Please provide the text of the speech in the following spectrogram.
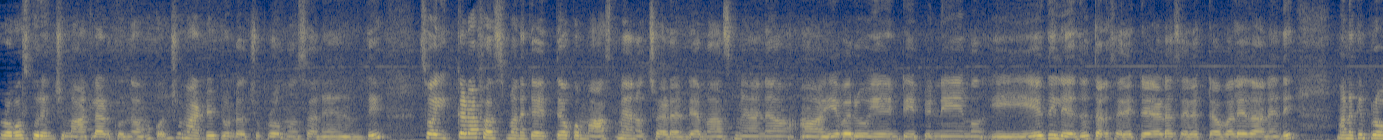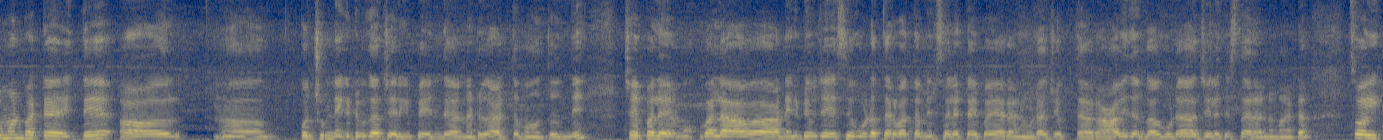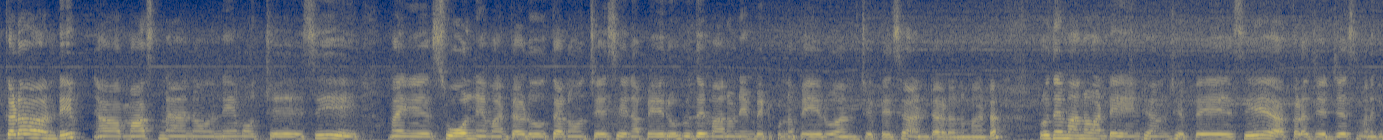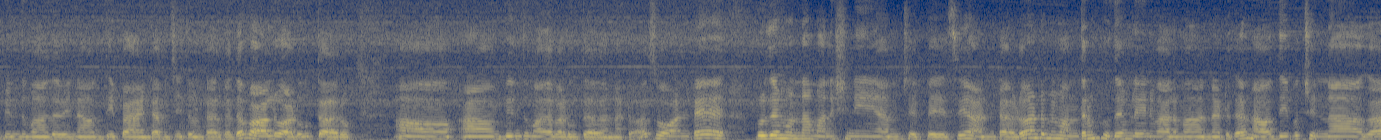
Promos గురించి మాట్లాడుకుందాము. కొంచెం అటు ఉండొచ్చు ప్రోమోస్ అనేది సో ఇక్కడ ఫస్ట్ మనకైతే ఒక మాస్క్ మ్యాన్ వచ్చాడండి. ఆ మాస్క్ మ్యాన్ ఎవరు ఏంటి నేమ్ ఏది లేదు. తను సెలెక్ట్ అయ్యాడా సెలెక్ట్ అవ్వలేదా అనేది మనకి ప్రోమోని బట్టే అయితే కొంచెం నెగిటివ్గా జరిగిపోయింది అన్నట్టుగా అర్థమవుతుంది. చెప్పలేము. వాళ్ళ నెగిటివ్ చేసి కూడా తర్వాత మీరు సెలెక్ట్ అయిపోయారని కూడా చెప్తారు. ఆ విధంగా కూడా జిలకిస్తారన్నమాట. సో ఇక్కడ అండి మాస్క్ మ్యాన్ నేమ్ వచ్చేసి మై సోల్ నేమ్ అంటాడు. తను వచ్చేసి నా పేరు హృదయమానం నేను పెట్టుకున్న పేరు అని చెప్పేసి అంటాడు అనమాట హృదయమానం అంటే ఏంటి అని చెప్పేసి అక్కడ జడ్జెస్ మనకి బిందు మాధవి నవదీప అండ్ అభిజిత్ ఉంటారు కదా వాళ్ళు అడుగుతారు. బిందు మాధవ్ అడుగుతుంది అన్నట్టు సో అంటే హృదయం ఉన్న మనిషిని అని చెప్పేసి అంటాడు. అంటే మేము అందరం హృదయం లేని వాళ్ళమా అన్నట్టుగా నవదీప్ చిన్నగా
